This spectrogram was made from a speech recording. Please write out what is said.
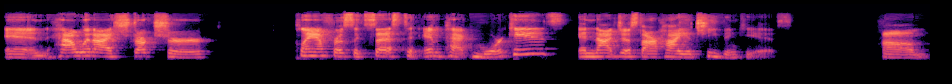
And how would I structure plan for success to impact more kids and not just our high achieving kids. Um,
